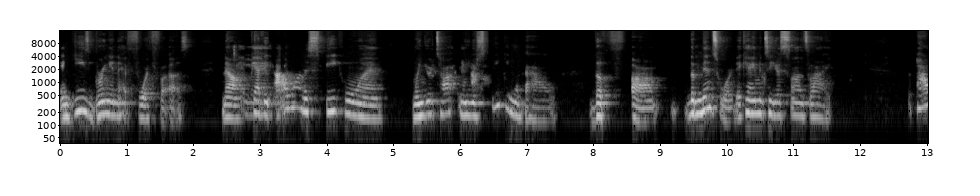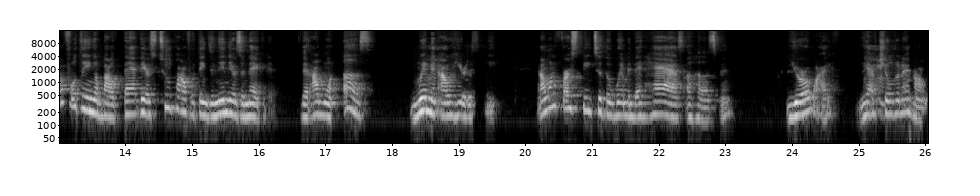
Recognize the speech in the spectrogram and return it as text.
And He's bringing that forth for us. Now, Amen. Kathy, I want to speak on when you're talking when you're speaking about the uh, the mentor that came into your son's life the powerful thing about that there's two powerful things and then there's a negative that i want us women out here to see and i want to first speak to the women that has a husband you're a wife you have mm-hmm. children at home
